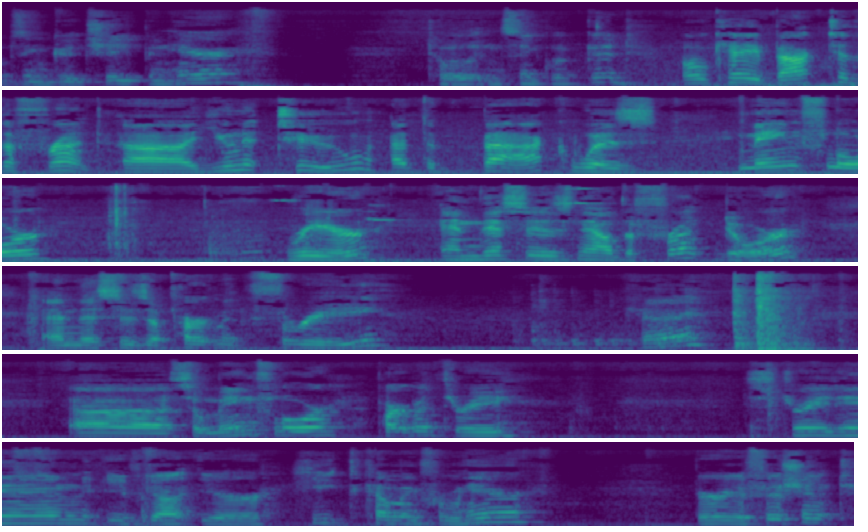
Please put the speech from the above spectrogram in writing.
Tub's in good shape in here. Toilet and sink look good. Okay, back to the front. Uh, unit two at the back was main floor, rear, and this is now the front door, and this is apartment three. Okay. Uh, so main floor, apartment three, straight in, you've got your heat coming from here, very efficient.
